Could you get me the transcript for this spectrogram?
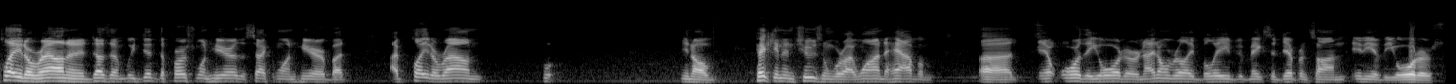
Played around and it doesn't, we did the first one here, the second one here, but I played around, you know, picking and choosing where I wanted to have them uh, or the order. And I don't really believe it makes a difference on any of the orders.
